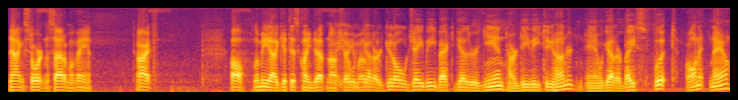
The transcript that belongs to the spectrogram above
Now I can store it in the side of my van. All right. Oh, let me uh, get this cleaned up and I'll hey, show you. We got our good old JB back together again, our DV200, and we got our base foot on it now.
